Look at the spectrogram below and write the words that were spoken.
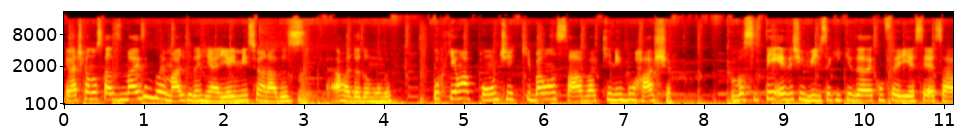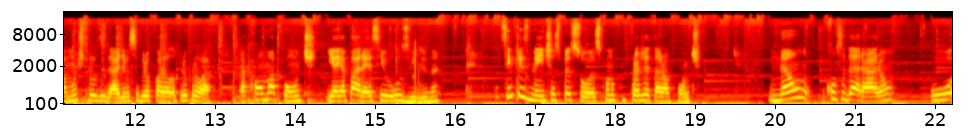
Eu acho que é um dos casos mais emblemáticos da engenharia e mencionados ao redor do mundo. Porque é uma ponte que balançava que nem borracha. Você tem. Existe um vídeo, se você quiser conferir esse, essa monstruosidade, você procura, procura lá. Tá como uma ponte, e aí aparecem os vídeos, né? Simplesmente as pessoas, quando projetaram a ponte, não consideraram o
